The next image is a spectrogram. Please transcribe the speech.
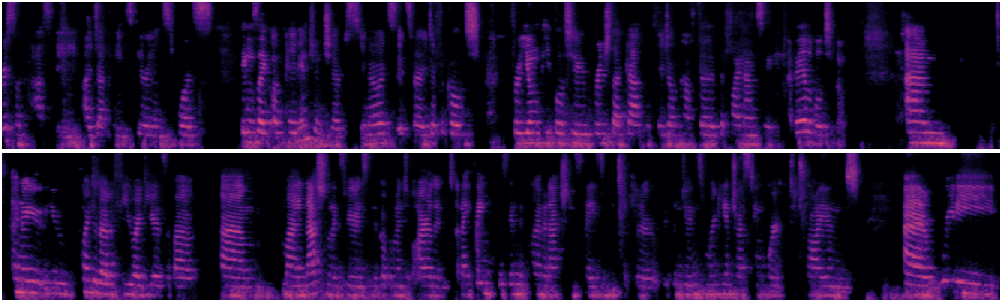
personal capacity, I definitely experienced was things like unpaid internships. You know, it's it's very difficult for young people to bridge that gap if they don't have the, the financing available to them. Um, I know you, you pointed out a few ideas about um, my national experience in the government of Ireland. And I think within the climate action space in particular, we've been doing some really interesting work to try and uh, really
